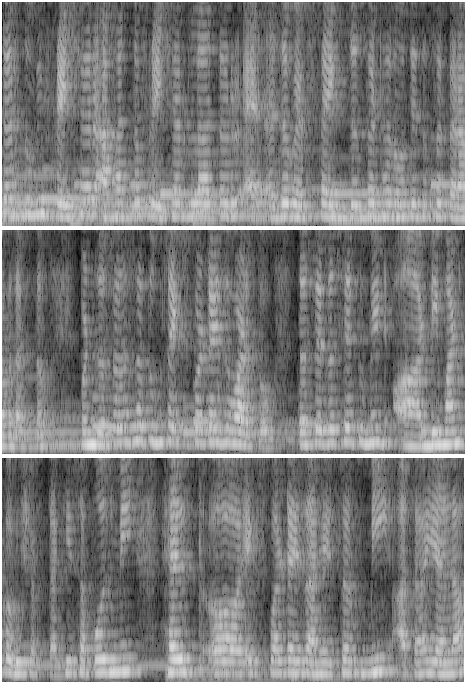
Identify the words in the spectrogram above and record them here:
तर तुम्ही फ्रेशर आहात तर फ्रेशरला तर ॲज अ वेबसाईट जसं ठरवते तसं करावं लागतं. पण जसं जसं तुमचा एक्सपर्टाईज वाढतो तसे तसे तुम्ही डिमांड करू शकता की सपोज मी हेल्थ एक्सपर्टाईज आहे सर मी आता याला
